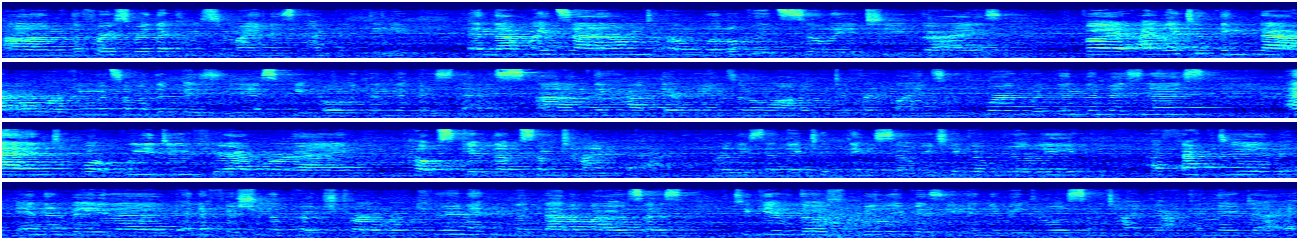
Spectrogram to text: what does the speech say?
um, the first word that comes to mind is empathy. And that might sound a little bit silly to you guys, but I like to think that we're working with some of the busiest people within the business. Um, they have their hands in a lot of different lines of work within the business, and what we do here at Moray helps give them some time back. Or at least I'd like to think so. We take a really effective, innovative, and efficient approach to our work here, and I think that that allows us to give those really busy individuals some time back in their day.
